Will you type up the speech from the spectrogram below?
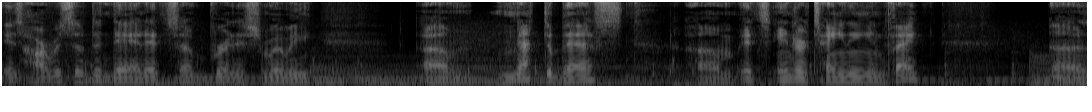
is Harvest of the Dead. It's a British movie. Um, not the best. Um, it's entertaining. In fact, uh,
